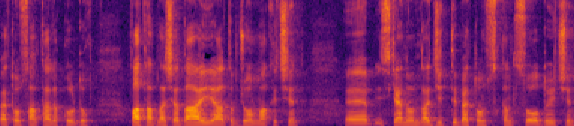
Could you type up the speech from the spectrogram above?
beton santrali kurduk. Vatandaşa daha iyi yardımcı olmak için, e, İskenderun'da ciddi beton sıkıntısı olduğu için,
